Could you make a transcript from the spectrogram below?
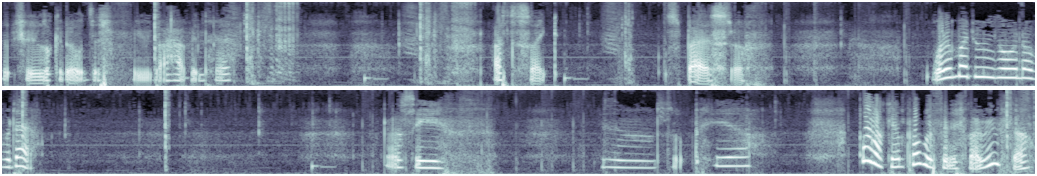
Literally look at all this food I have in here. That's just like spare stuff. What am I doing going over there? Let's see. Is up here. Oh, I can probably finish my roof now.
